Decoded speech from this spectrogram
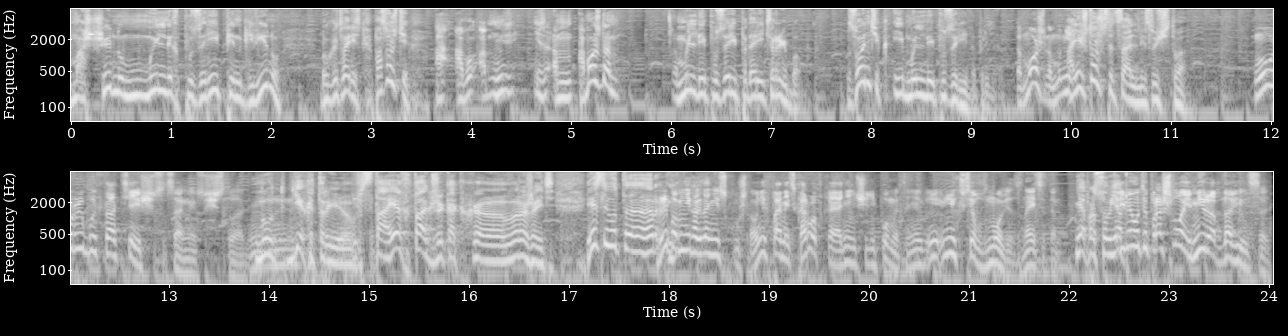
машину мыльных пузырей пингвину? Благотворец. Послушайте, а, а, а, ам, а можно мыльные пузыри подарить рыбам? Зонтик и мыльные пузыри, например. Да можно? Ну, не- Они что же социальные существа? Ну, рыбы-то те еще социальные существа. Ну, некоторые в стаях так же, как э, выражаете. Если вот... э, Рыбам никогда не скучно. У них память короткая, они ничего не помнят. Они- у них все в нове, знаете, там. Я просто... Я, Три минуты прошло, и мир обновился.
